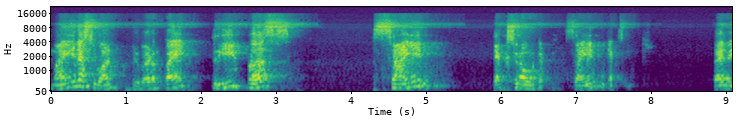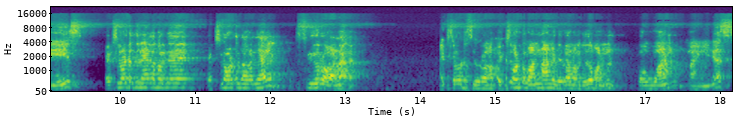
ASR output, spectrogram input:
minus one divide by three plus sine x nought sine x nought that is x nought എന്തിനാണ് പറഞ്ഞത്? എക്സ് നോട്ട് എന്ന് പറഞ്ഞാൽ സീറോ ആണ്. X nought zero x nought one ആണ് എടുക്കാൻ പറഞ്ഞത് one one minus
